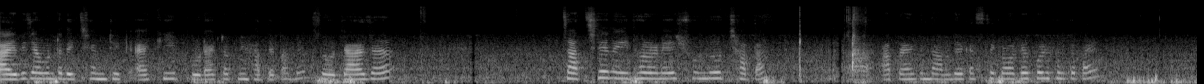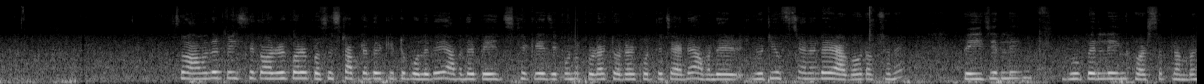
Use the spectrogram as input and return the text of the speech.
লাইভে যেমনটা দেখছেন, ঠিক একই প্রোডাক্ট আপনি হাতে পাবেন। সো যারা যারা চাচ্ছেন এই ধরনের সুন্দর ছাতা আপনারা কিন্তু আমাদের কাছ থেকে অর্ডার করে ফেলতে পারেন। তো আমাদের পেজ থেকে অর্ডার করার প্রসেসটা আপনাদেরকে একটু বলে দেয় আমাদের পেজ থেকে যে কোনো প্রোডাক্ট অর্ডার করতে চাইলে আমাদের ইউটিউব চ্যানেলের অ্যাবাউট অপশনে পেজের লিঙ্ক গ্রুপের লিঙ্ক হোয়াটসঅ্যাপ নাম্বার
